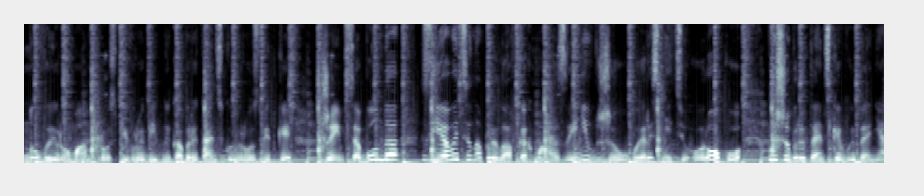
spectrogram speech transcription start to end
новий роман про співробітника британської розвідки Джеймса Бонда з'явиться на прилавках магазинів вже у вересні цього року. Пише британське видання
